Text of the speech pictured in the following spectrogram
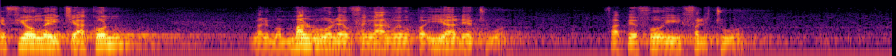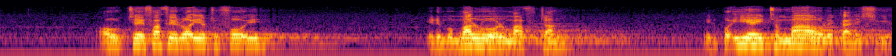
ia fionga i te akono, ia fionga i te akono, ma e le mamalu o le au fengaluega paia a le atua faapea foʻi faletua ou te faafeiloaʻi atu foʻi i le mamalu o le mafutaga i le paia i tamā o le kalesia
